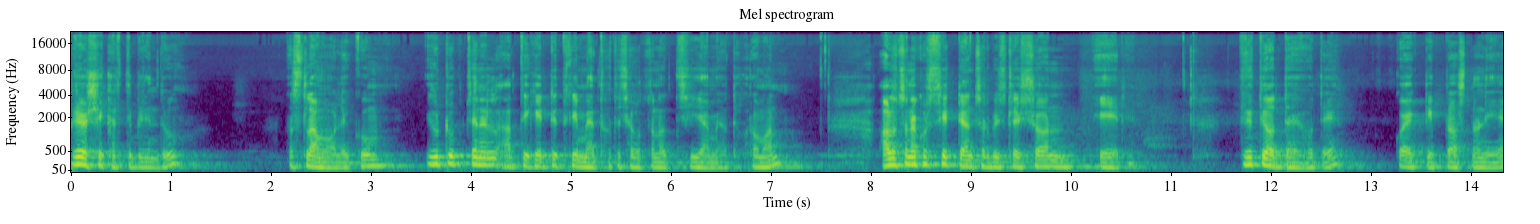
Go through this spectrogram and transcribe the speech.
প্রিয় শিক্ষার্থীবৃন্দ, আসসালামু আলাইকুম। ইউটিউব চ্যানেল আর্থিক এইটটি থ্রি ম্যাথ হতে স্বাগত জানাচ্ছি আমি আতিক রহমান। আলোচনা করছি টেন্সর বিশ্লেষণ এর তৃতীয় অধ্যায় হতে কয়েকটি প্রশ্ন নিয়ে।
